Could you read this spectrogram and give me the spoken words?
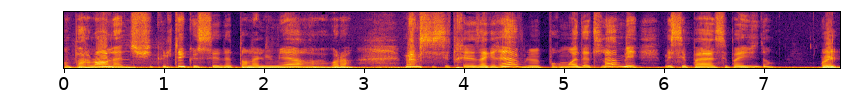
en parlant, la difficulté que c'est d'être dans la lumière. euh, voilà. Même si c'est très agréable pour moi d'être là, mais mais c'est pas c'est pas évident. Oui,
